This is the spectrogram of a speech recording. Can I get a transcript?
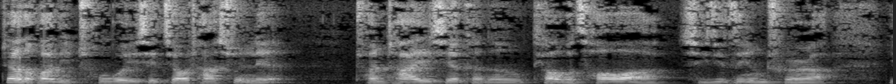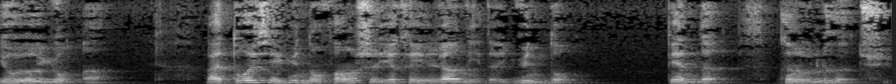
这样的话，你通过一些交叉训练，穿插一些可能跳个操啊、骑骑自行车啊、游游泳啊，来多一些运动方式，也可以让你的运动变得更有乐趣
